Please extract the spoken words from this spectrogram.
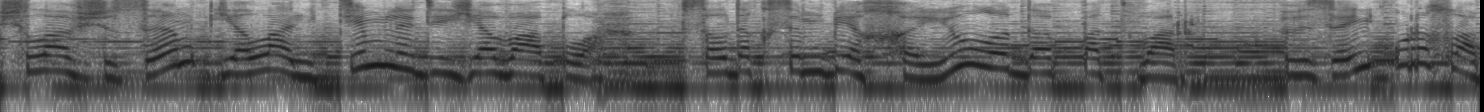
Шлав жезем, ялан темледе явапла. Салдаксембе хаюла да патвар. Везень урахла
